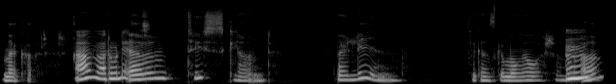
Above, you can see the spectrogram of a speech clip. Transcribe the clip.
med körer. Ja, vad roligt. Även Tyskland, Berlin för ganska många år sedan. Mm. Ja.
